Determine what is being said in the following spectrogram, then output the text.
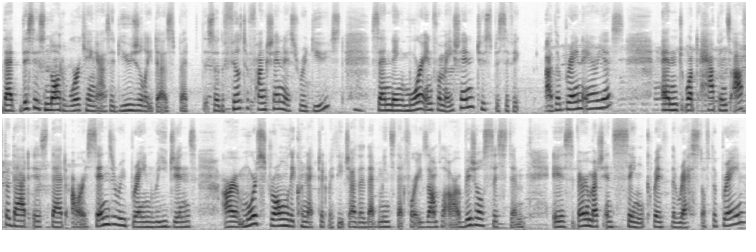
that this is not working as it usually does. But so the filter function is reduced, mm. sending more information to specific other brain areas. And what happens after that is that our sensory brain regions are more strongly connected with each other. That means that, for example, our visual system is very much in sync with the rest of the brain.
